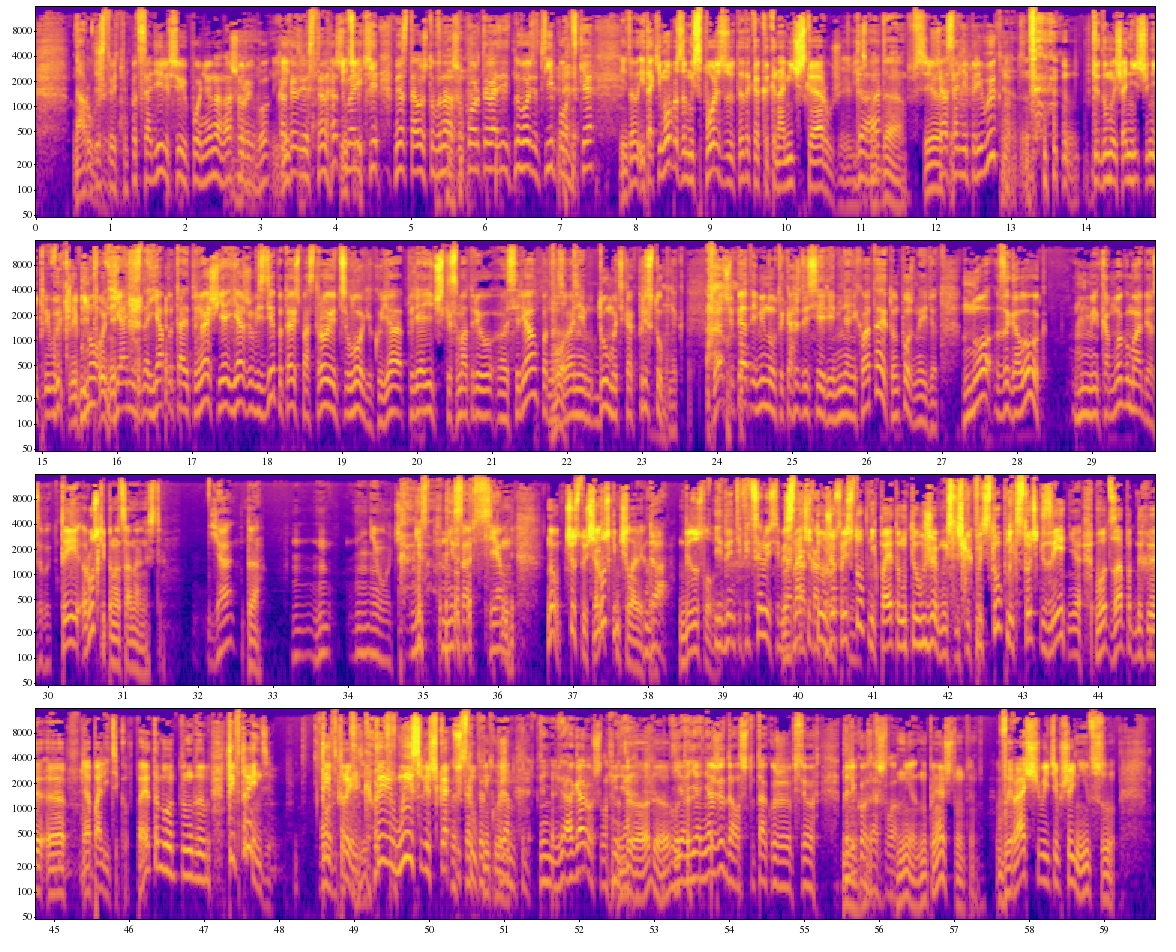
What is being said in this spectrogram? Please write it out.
оружие. Действительно, подсадили всю Японию на нашу рыбу. Как и, известно, наши и, моряки вместо того, чтобы в наши порты возить, ну, возят в японские. И, и таким образом используют это как экономическое оружие, видимо. Да. да все Сейчас они привыкнут. Ты думаешь, они еще не привыкли в Японии? я не знаю, я пытаюсь, понимаешь, я, я же везде пытаюсь построить логику. Я периодически смотрю э, сериал под названием умением думать как преступник. Дальше пятой минуты каждой серии меня не хватает, он поздно идет. Но заголовок ко многому обязывает. Ты русский по национальности? Я? Да. Не очень. Не, не совсем. Ну, чувствуешь себя русским человеком? Да. Безусловно. Идентифицирую себя Значит, как, ты как уже русский. преступник, поэтому ты уже мыслишь как преступник с точки зрения вот западных э, э, политиков. Поэтому ты в тренде. Ты вот, в тренде. Как, ты мыслишь как Слушай, преступник как уже. Прям огорошил меня. Да, да. Вот я, я не ожидал, что так уже все далеко нет, зашло. Нет, ну понимаешь, что ты выращиваете пшеницу,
